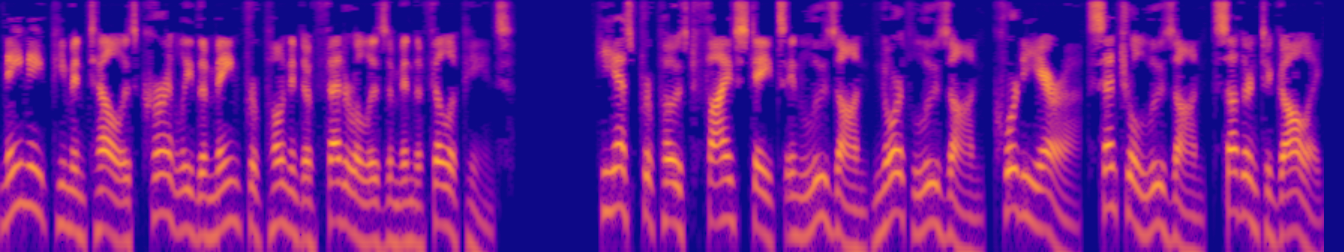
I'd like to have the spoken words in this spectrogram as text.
Nene Pimentel is currently the main proponent of federalism in the Philippines. He has proposed five states in Luzon, North Luzon, Cordillera, Central Luzon, Southern Tagalog,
